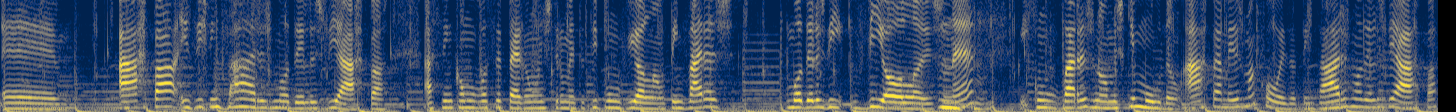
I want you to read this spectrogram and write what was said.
É, a harpa, existem vários modelos de harpa. Assim como você pega um instrumento tipo um violão, tem vários modelos de violas, uhum. né? Com vários nomes que mudam. A harpa é a mesma coisa, tem vários modelos de harpa.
